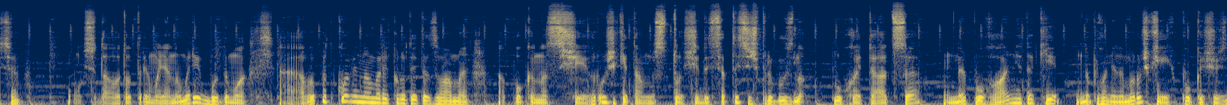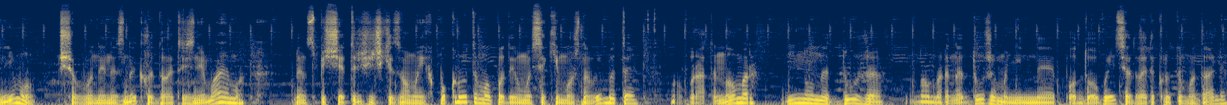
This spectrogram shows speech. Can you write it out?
вибачаюся. Ось сюди, от отримання номерів будемо випадкові номери крутити з вами. А поки у нас ще є грошики, там 160 тисяч приблизно. Слухайте, а це непогані такі, непогані номерочки, їх поки що зніму, щоб вони не зникли. Давайте знімаємо. В принципі, ще трішечки з вами їх покрутимо, подивимося, які можна вибити, обрати номер. Ну, не дуже. Номер не дуже, мені не подобається. Давайте крутимо далі.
